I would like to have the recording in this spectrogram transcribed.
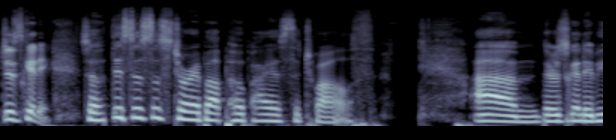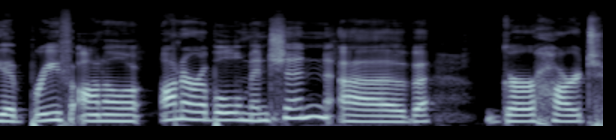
Just kidding. So this is a story about Pope Pius XII. Um, there's going to be a brief honor- honorable mention of Gerhard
